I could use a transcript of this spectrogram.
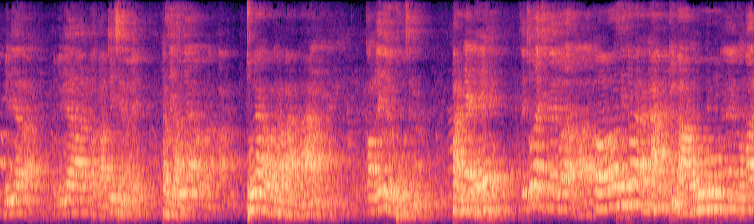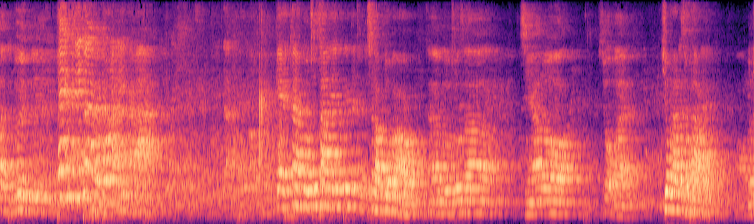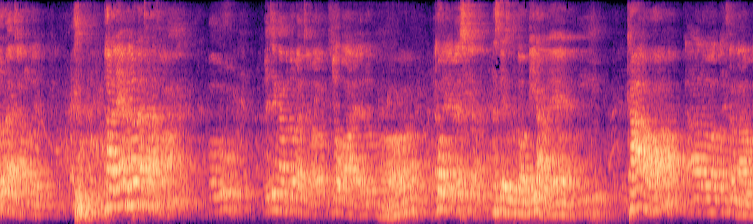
မီးရလားတမီးရတော့တာဖြစ်ချင်တယ်လေစစ်ထိုးရအောင်လားထိုးရတော့လားပါလားကောင်လေးတွေကိုထိုးချင်တာပါနဲ့လေစစ်ထိုးရချင်းနဲ့ပြောတာလားအော် ကဲခံဖို့စူးစားလေးပြည့်တဲ့တစ်ချက်တော့ပြောပါအောင်ဆာဘလို့ထိုးစားရှင်ရတော့ရော့သွားတယ်ရောလာဆိုဖလားလေမလို့တာကြာလို့လေဘာလဲမလို့လာချတာဆိုတာဟုတ်ဘူးလေ့ကျင့်ကမလို့တာကြာတော့ရော့သွားတယ်လို့ဩအဲ့ဟုတ်ဒါပဲရှိတာ20ဆိုတော့သေးတာပဲခါရောဒါတော့35ပေါ့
